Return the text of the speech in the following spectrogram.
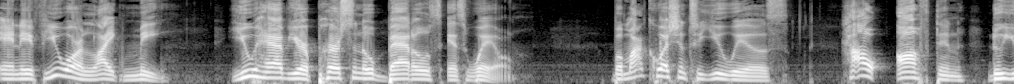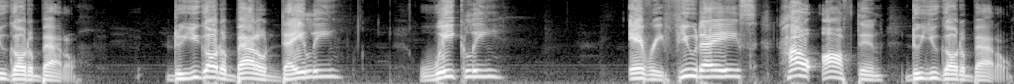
and if you are like me, you have your personal battles as well. But my question to you is how often do you go to battle? Do you go to battle daily, weekly, every few days? How often do you go to battle?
